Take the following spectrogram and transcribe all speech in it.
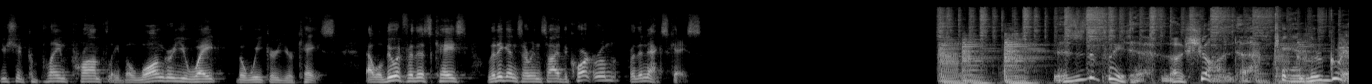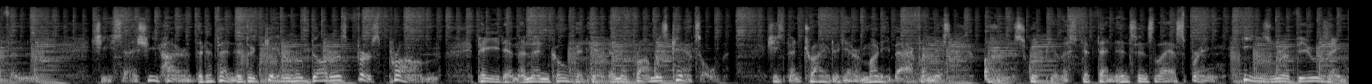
you should complain promptly. The longer you wait, the weaker your case. That will do it for this case. Litigants are inside the courtroom for the next case. This is the plaintiff, LaShonda Candler Griffin. She says she hired the defendant to cater her daughter's first prom, paid him, and then COVID hit and the prom was canceled. She's been trying to get her money back from this unscrupulous defendant since last spring. He's refusing,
